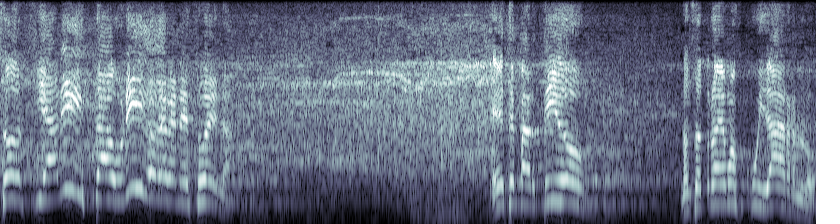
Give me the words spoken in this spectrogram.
Socialista Unido de Venezuela. Este partido nosotros debemos cuidarlo,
